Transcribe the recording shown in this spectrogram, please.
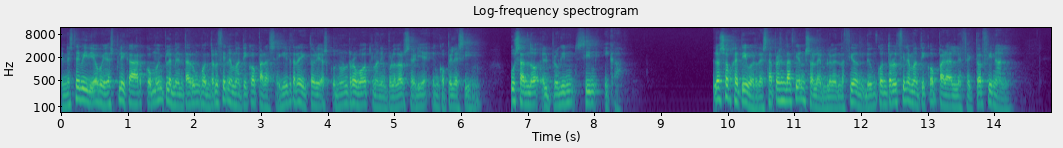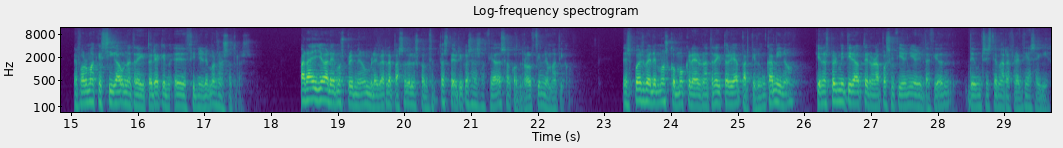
en este vídeo voy a explicar cómo implementar un control cinemático para seguir trayectorias con un robot manipulador serie en Copilot Sim, usando el plugin SimIK. Los objetivos de esta presentación son la implementación de un control cinemático para el efector final, de forma que siga una trayectoria que definiremos nosotros. Para ello haremos primero un breve repaso de los conceptos teóricos asociados al control cinemático. Después veremos cómo crear una trayectoria a partir de un camino que nos permitirá obtener una posición y orientación de un sistema de referencia a seguir.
